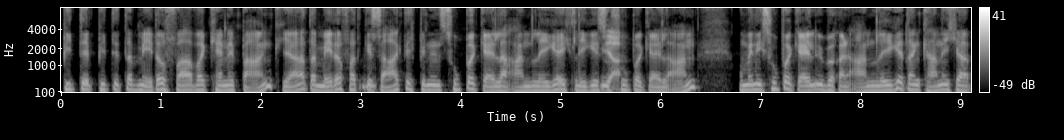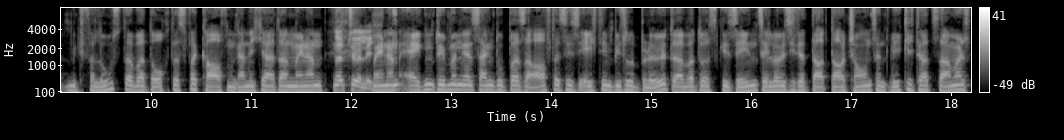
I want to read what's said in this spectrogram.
bitte, bitte, der Madoff war aber keine Bank, ja. Der Madoff hat gesagt, ich bin ein supergeiler Anleger, ich lege es Ja. supergeil an. Und wenn ich supergeil überall anlege, dann kann ich ja mit Verlust aber doch das verkaufen. Kann ich ja dann meinen, Natürlich. meinen Eigentümern ja sagen, du pass auf, das ist echt ein bisschen blöd, aber du hast gesehen, selber wie sich der Dow Jones entwickelt hat damals,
